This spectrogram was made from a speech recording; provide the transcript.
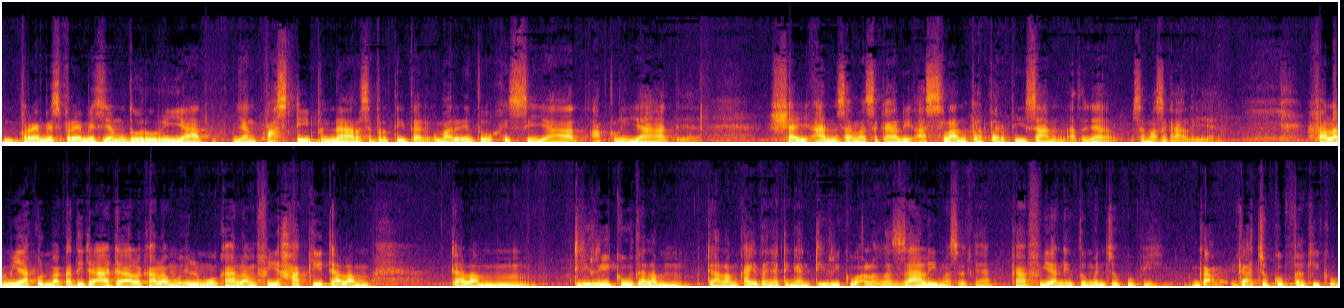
premis-premis yang doruriyat yang pasti benar seperti kemarin itu hisiyat, akliyat ya syai'an sama sekali aslan babar pisan artinya sama sekali ya. Falam yakun maka tidak ada al kalamu ilmu kalam fi haki dalam dalam diriku dalam dalam kaitannya dengan diriku al ghazali maksudnya kafian itu mencukupi nggak nggak cukup bagiku.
